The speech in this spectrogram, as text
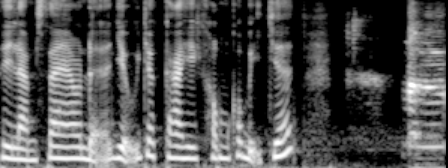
thì làm sao để giữ cho cây không có bị chết? Mình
